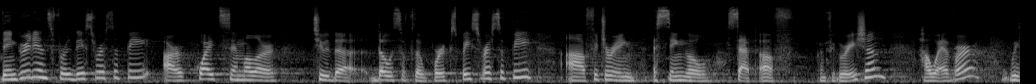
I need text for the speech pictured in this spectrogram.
The ingredients for this recipe are quite similar to the, those of the workspace recipe, uh, featuring a single set of configuration. However, we,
